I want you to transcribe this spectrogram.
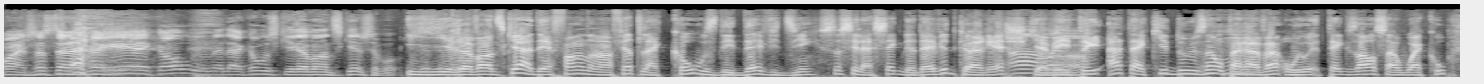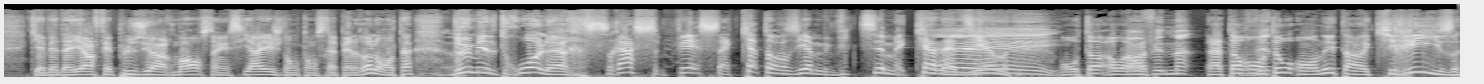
ouais, ça c'était la vraie cause, mais la cause qu'il revendiquait, je sais pas. Il revendiquait à défendre en fait la cause des Davidiens. Ça, c'est la secte de David Koresh Ah, qui avait été attaqué deux ans auparavant au Texas à Waco, qui avait d'ailleurs fait plusieurs morts. C'est un siège dont on se rappellera longtemps. 2003, le SRAS fait sa 14e victime canadienne. Hey! Au to- au- Confinement. À Toronto, on est en crise.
